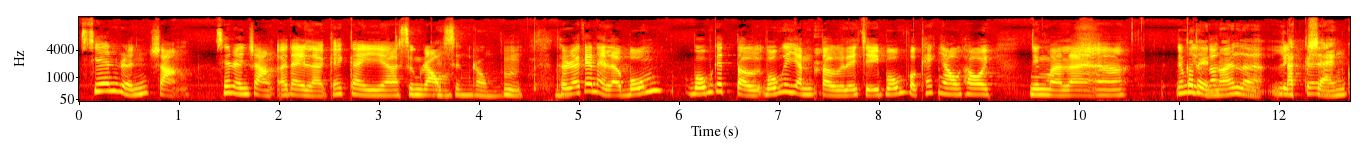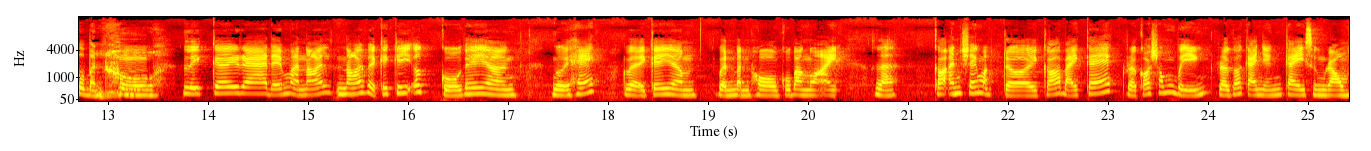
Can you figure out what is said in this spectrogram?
Xiên rỉnh trạng Xiên rỉnh trạng ở đây là cái cây à, xương rồng. Cây xương rồng. Ừ. Thực ừ. ra cái này là bốn bốn cái từ, bốn cái danh từ để chỉ bốn vật khác nhau thôi. Nhưng mà là uh, giống có thể nó nói là liệt đặc kê, sản của bệnh hồ ừ, liệt kê ra để mà nói nói về cái ký ức của cái uh, người hát về cái um, bệnh bệnh hồ của bà ngoại là có ánh sáng mặt trời, có bãi cát, rồi có sóng biển, rồi có cả những cây xương rồng.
